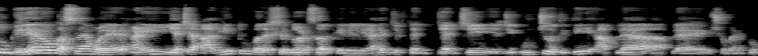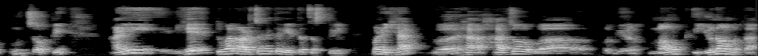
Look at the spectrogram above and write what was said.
तू गिर्यारोग असल्यामुळे आणि याच्या आधी तू बरेचसे गड सर केलेले आहेत जे ज्यांची जी उंची होती ती आपल्या आपल्या हिशोबाने खूप उंच होती. आणि हे तुम्हाला अडचणी तर येतच असतील पण ह्या हा जो माउंट युनॉम होता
